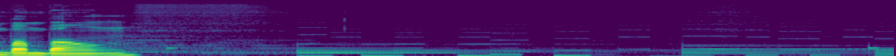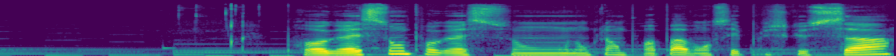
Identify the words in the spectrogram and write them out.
bon, bon. Progressons, progressons. Donc là, on pourra pas avancer plus que ça.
